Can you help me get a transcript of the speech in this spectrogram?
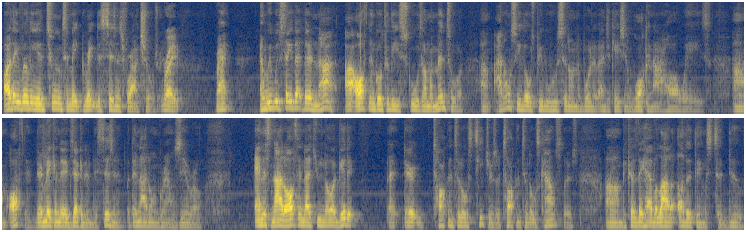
are they really in tune to make great decisions for our children? Right. Right? And we would say that they're not. I often go to these schools. I'm a mentor. Um, I don't see those people who sit on the board of education walking our hallways. Um, often they're making their executive decision, but they're not on ground zero. And it's not often that you know. I get it. That they're talking to those teachers or talking to those counselors um, because they have a lot of other things to do.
